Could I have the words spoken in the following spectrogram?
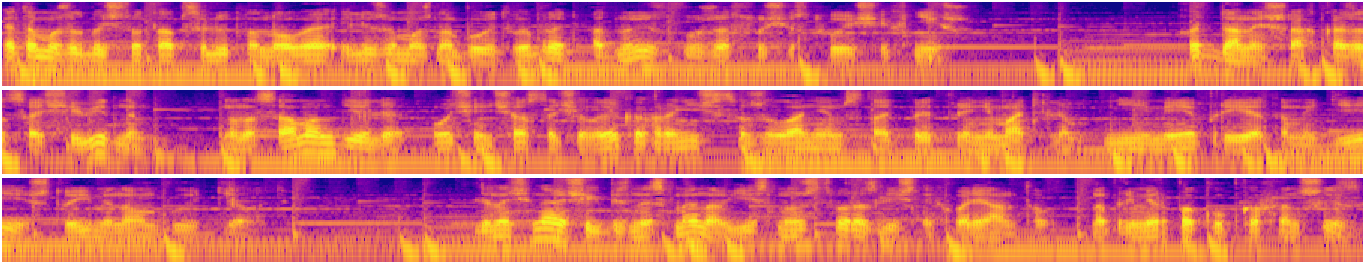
Это может быть что-то абсолютно новое или же можно будет выбрать одну из уже существующих ниш. Хоть данный шаг кажется очевидным, но на самом деле очень часто человек ограничится желанием стать предпринимателем, не имея при этом идеи, что именно он будет делать. Для начинающих бизнесменов есть множество различных вариантов, например, покупка франшизы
